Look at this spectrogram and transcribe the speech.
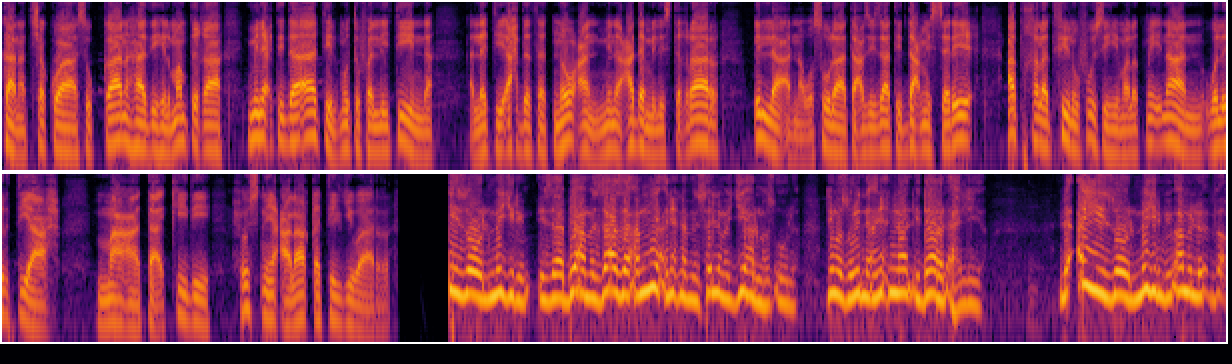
كانت شكوى سكان هذه المنطقة من اعتداءات المتفلتين التي أحدثت نوعا من عدم الاستقرار إلا أن وصول تعزيزات الدعم السريع أدخلت في نفوسهم الاطمئنان والارتياح مع تأكيد حسن علاقة الجوار. زول مجرم إذا بيعمل زعزعه أمنية يعني إحنا بنسلم الجهة المسؤولة. دي مسؤوليتنا يعني إحنا الإدارة الأهلية. لأي زول مجرم بيعمل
